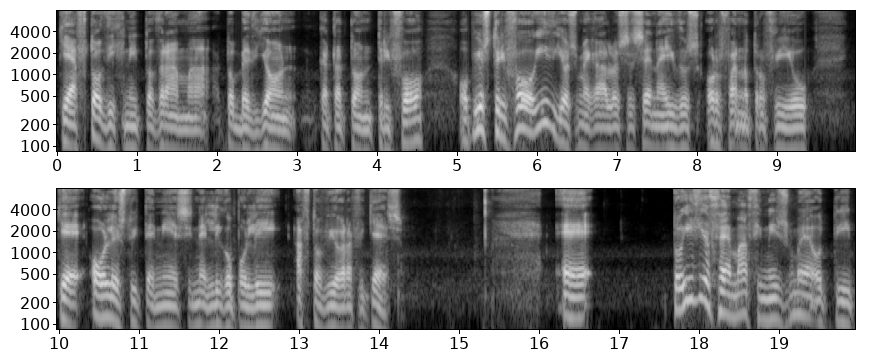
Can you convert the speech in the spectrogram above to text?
και αυτό δείχνει το δράμα των παιδιών κατά τον Τριφό, ο οποίος Τριφό ο ίδιος μεγάλωσε σε ένα είδος ορφανοτροφείου και όλες του οι ταινίες είναι λίγο πολύ αυτοβιογραφικές. Ε, το ίδιο θέμα θυμίζουμε ότι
